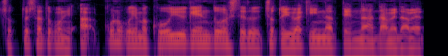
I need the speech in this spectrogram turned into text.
ちょっとしたところに、あこの子今こういう言動してる、ちょっと弱気になってんな、だめだめ、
